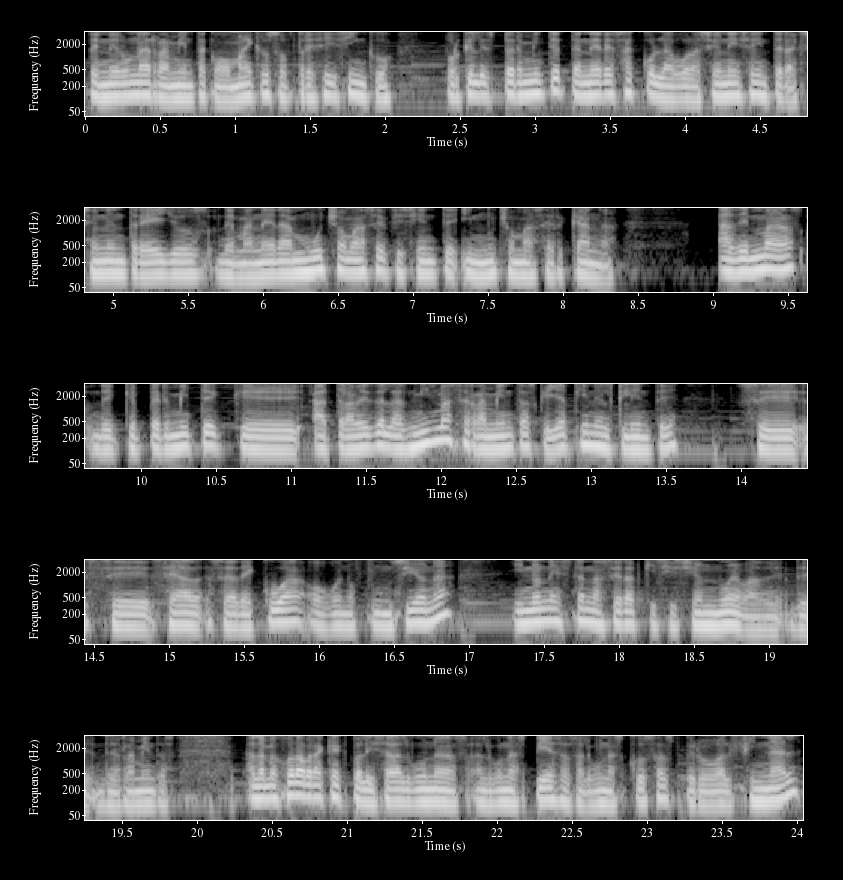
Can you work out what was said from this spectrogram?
tener una herramienta como Microsoft 365 porque les permite tener esa colaboración y esa interacción entre ellos de manera mucho más eficiente y mucho más cercana. Además de que permite que a través de las mismas herramientas que ya tiene el cliente se, se, se, adecua o bueno, funciona y no necesitan hacer adquisición nueva de, herramientas. A lo mejor habrá que actualizar algunas, algunas piezas, algunas cosas, pero al final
